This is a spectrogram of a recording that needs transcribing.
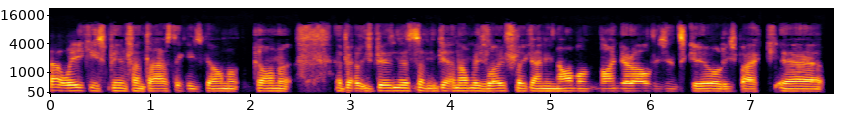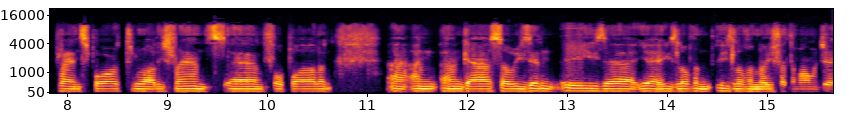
that week he's been fantastic. He's gone gone about his business and getting on with his life like any normal nine year old. He's in school. He's back uh, playing sport with all his friends, um, football and uh, and and gas. So he's in. He's uh, yeah, he's loving he's loving life at the moment. Yeah.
